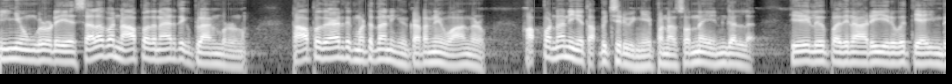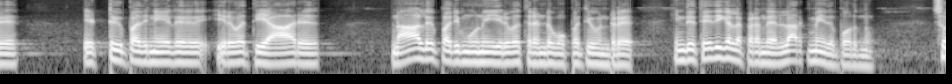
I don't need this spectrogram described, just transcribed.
நீங்கள் உங்களுடைய செலவை நாற்பதனாயிரத்துக்கு பிளான் பண்ணணும். நாற்பதாயிரத்துக்கு மட்டும்தான் நீங்கள் கடனே வாங்கணும். அப்போனா நீங்கள் தப்பிச்சிருவீங்க. இப்போ நான் சொன்ன எண்களில் ஏழு பதினாறு இருபத்தி ஐந்து எட்டு பதினேழு இருபத்தி ஆறு நாலு பதிமூணு இருபத்தி ரெண்டு முப்பத்தி ஒன்று இந்த தேதிகளில் பிறந்த எல்லாருக்குமே இது பொருந்தும். ஸோ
